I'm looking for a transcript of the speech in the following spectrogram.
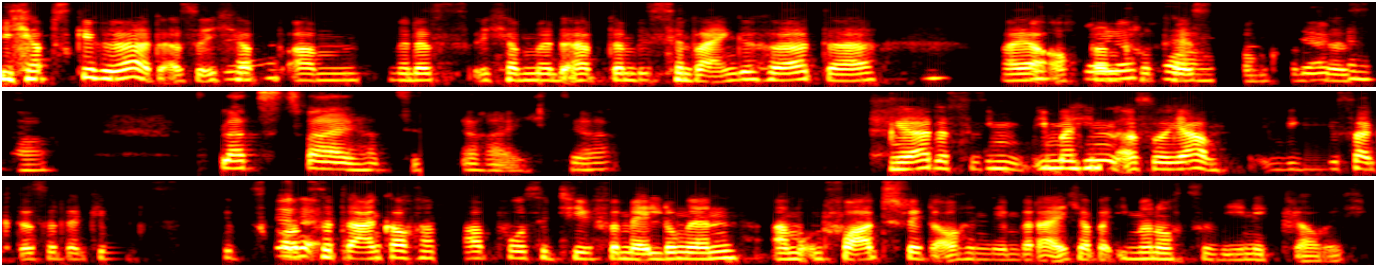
Ich habe es gehört. Also ich ja. habe ähm, mir das, ich habe mir hab da ein bisschen reingehört. Da war ja auch beim Protest. Ja, genau. Platz zwei hat sie erreicht, ja. Ja, das ist immerhin, also ja, wie gesagt, also da gibt es Gott sei Dank auch ein paar positive Meldungen ähm, und Fortschritt auch in dem Bereich, aber immer noch zu wenig, glaube ich.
